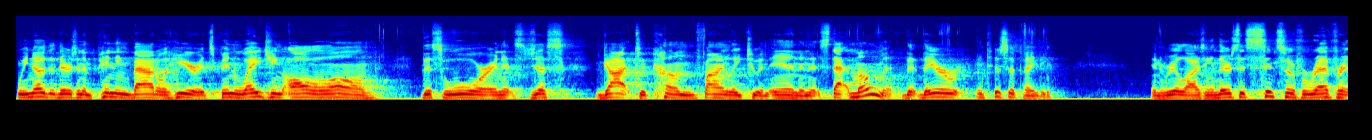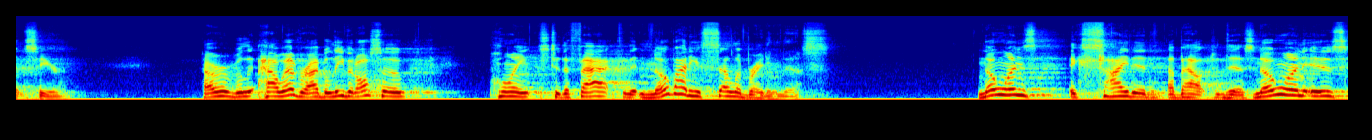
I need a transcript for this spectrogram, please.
we know that there's an impending battle here. It's been waging all along this war, and it's just got to come finally to an end. And it's that moment that they're anticipating and realizing. And there's this sense of reverence here. However, however, I believe it also points to the fact that nobody is celebrating this. No one's excited about this. No one is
